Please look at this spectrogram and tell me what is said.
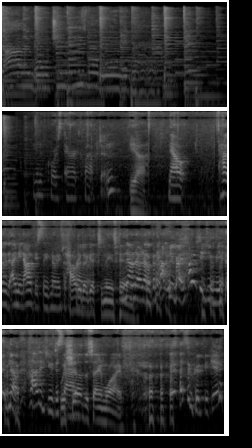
Darling, won't you ease my worried mind? And of course, Eric Clapton. Yeah. Now, how did I mean? Obviously, you've known each other. How did I get to meet him? No, no, no. But how did right? How did you meet? No, how did you decide? We shared the same wife. That's a good beginning.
